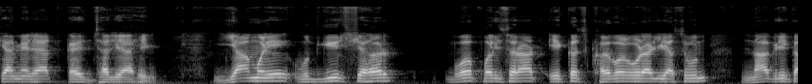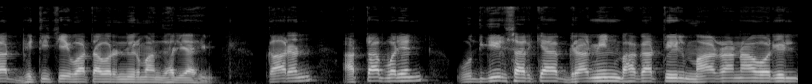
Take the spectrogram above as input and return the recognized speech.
कॅमेऱ्यात कैद झाले आहे. यामुळे उदगीर शहर व परिसरात एकच खळबळ उडाली असून नागरिकात भीतीचे वातावरण निर्माण झाले आहे. कारण आत्तापर्यंत उदगीरसारख्या ग्रामीण भागातील माळरानावरील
